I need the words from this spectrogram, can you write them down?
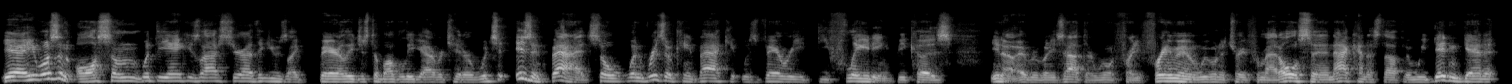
Yeah, he wasn't awesome with the Yankees last year. I think he was like barely just above league average hitter, which isn't bad. So when Rizzo came back, it was very deflating because you know, everybody's out there. We want Freddie Freeman. We want to trade for Matt Olson, that kind of stuff. And we didn't get it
